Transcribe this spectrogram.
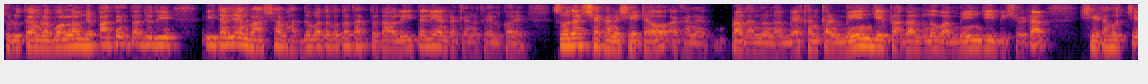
শুরুতে আমরা বললাম যে পাতেন্তা যদি ইতালিয়ান ভাষা বাধ্যবাধকতা থাকতো, তাহলে ইতালিয়ানরা কেন ফেল করে? সো দ্যাট সেখানে সেটাও এখানে প্রাধান্য না। এখানকার মেন যে প্রাধান্য বা মেন যে বিষয়টা, সেটা হচ্ছে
